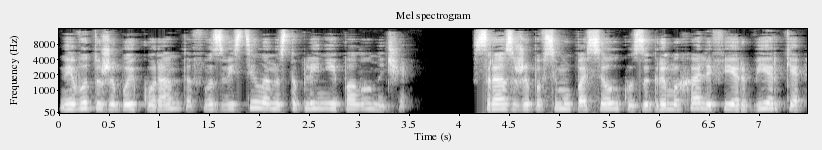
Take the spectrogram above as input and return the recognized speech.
И вот уже бой курантов возвестил о наступлении полуночи. Сразу же по всему поселку загромыхали фейерверки,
